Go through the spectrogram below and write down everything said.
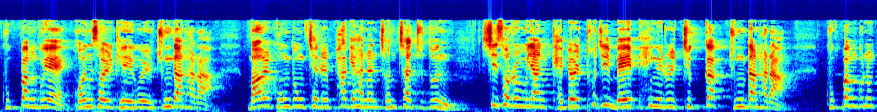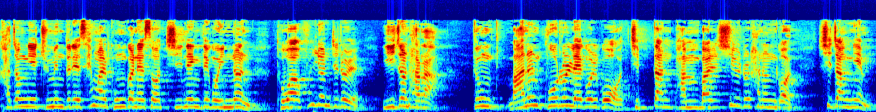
국방부의 건설 계획을 중단하라. 마을 공동체를 파괴하는 전차 주둔 시설을 위한 개별 토지 매입 행위를 즉각 중단하라. 국방부는 가정리 주민들의 생활 공간에서 진행되고 있는 도하 훈련지를 이전하라 등 많은 구호를 내걸고 집단 반발 시위를 하는 것 시장님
